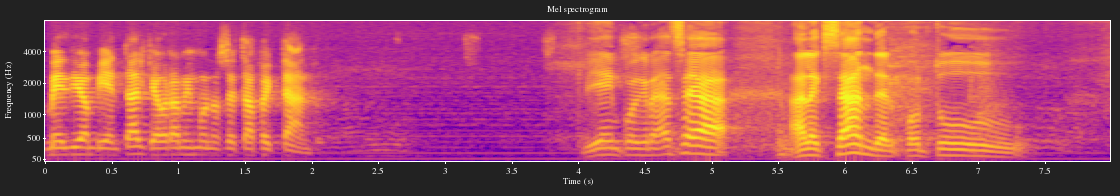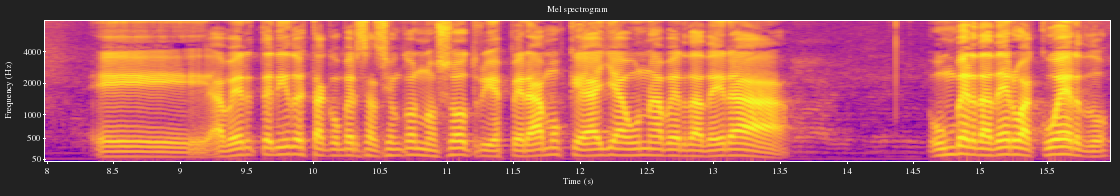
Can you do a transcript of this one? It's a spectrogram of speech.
medioambiental que ahora mismo nos está afectando. Bien, pues gracias Alexander por tu eh, haber tenido esta conversación con nosotros y esperamos que haya una verdadera, un verdadero acuerdo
